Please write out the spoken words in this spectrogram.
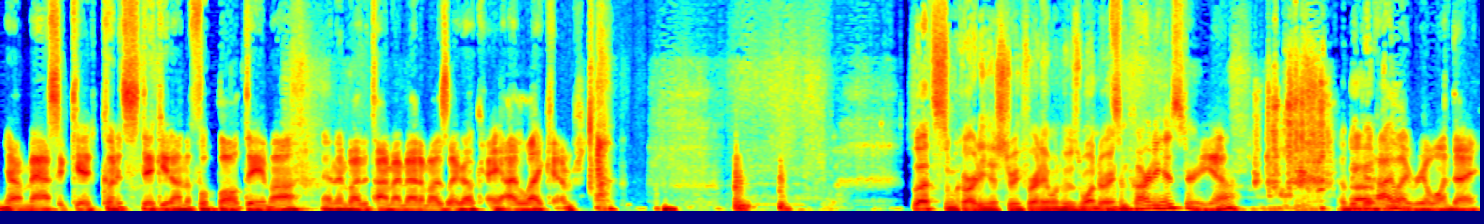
yeah, massive kid couldn't stick it on the football team, huh? And then by the time I met him, I was like, okay, I like him. so that's some Cardi history for anyone who's wondering. Some Cardi history, yeah. That'll be a good Uh, highlight reel one day.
